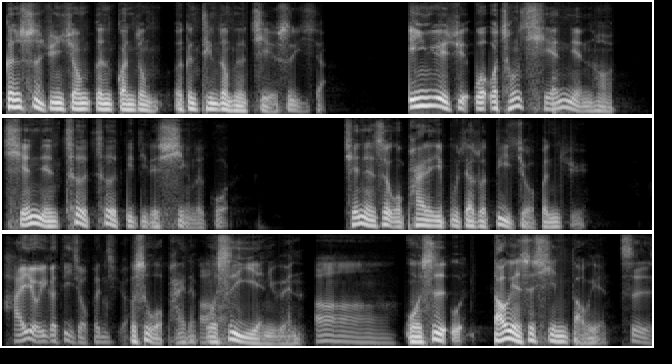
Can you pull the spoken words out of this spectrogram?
跟世军兄、跟观众、呃、跟听众朋友解释一下，音乐剧，我我从前年哈、前年彻彻底底的醒了过来。前年是我拍了一部叫做《第九分局还有一个第九分局》，啊不是我拍的，哦我是演员，啊，哦，我是我导演是新导演。是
